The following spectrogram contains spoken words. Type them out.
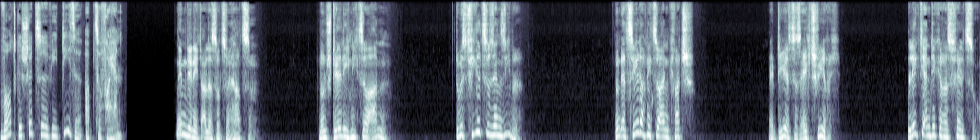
Wortgeschütze wie diese abzufeuern. Nimm dir nicht alles so zu Herzen. Nun stell dich nicht so an. Du bist viel zu sensibel. Nun erzähl doch nicht so einen Quatsch. Mit dir ist es echt schwierig. Leg dir ein dickeres Fell zu.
